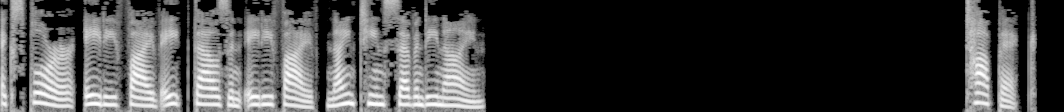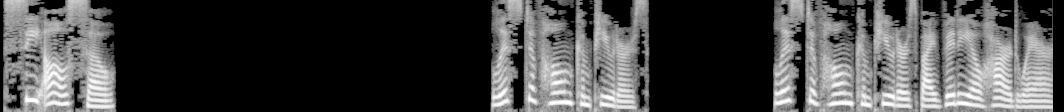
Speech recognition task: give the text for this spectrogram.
Explorer, 85 8085, 1979 Topic. See also. List of home computers. List of home computers by video hardware.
